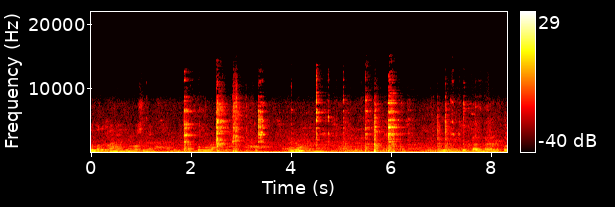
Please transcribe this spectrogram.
Doon ka sa kanya. Doon mo sila. Doon para pula. Hello? Wala rin ito ka. Wala rin ito.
